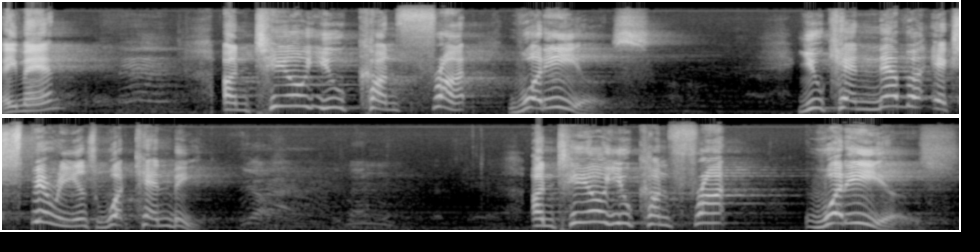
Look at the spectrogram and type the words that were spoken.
Amen? Until you confront what is, you can never experience what can be. Until you confront what is,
